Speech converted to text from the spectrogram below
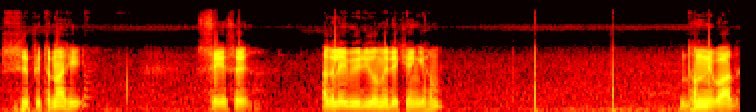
सिर्फ़ इतना ही। शेष है। अगले वीडियो में देखेंगे हम। धन्यवाद।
